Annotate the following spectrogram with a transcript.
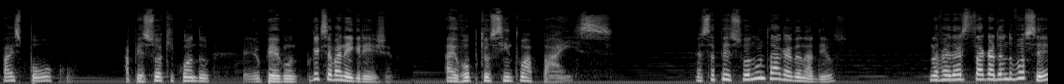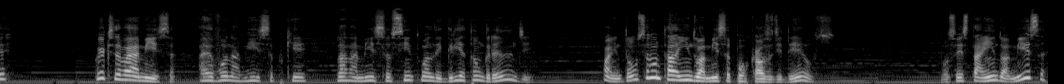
faz pouco. A pessoa que quando eu pergunto, por que você vai na igreja? Ah, eu vou porque eu sinto uma paz. Essa pessoa não está agradando a Deus. Na verdade, está agradando você. Por que você vai à missa? Ah, eu vou na missa porque lá na missa eu sinto uma alegria tão grande. Ah, então você não está indo à missa por causa de Deus. Você está indo à missa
